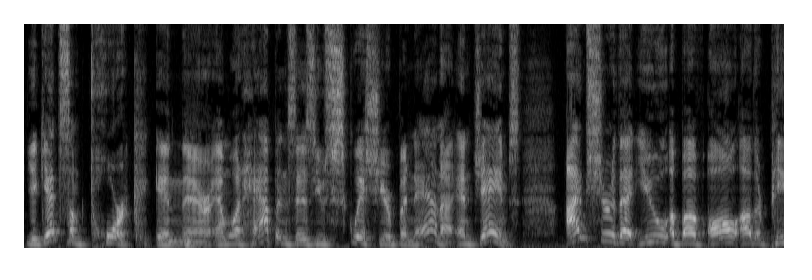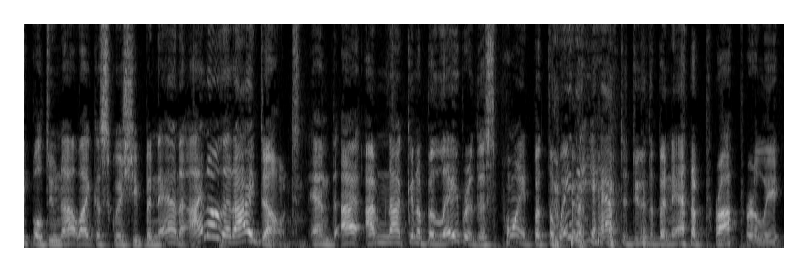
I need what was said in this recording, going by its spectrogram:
you get some torque in there. And what happens is you squish your banana. And James, I'm sure that you, above all other people, do not like a squishy banana. I know that I don't. And I, I'm not going to belabor this point, but the way that you have to do the banana properly.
